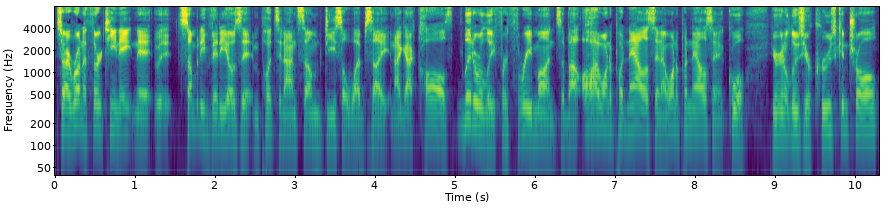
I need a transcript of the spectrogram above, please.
so I run a 13.8 in it. Somebody videos it and puts it on some diesel website, and I got calls literally for three months about, oh, I want to put an Allison. I want to put an Allison. Cool. You're going to lose your cruise control.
